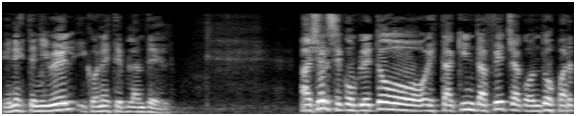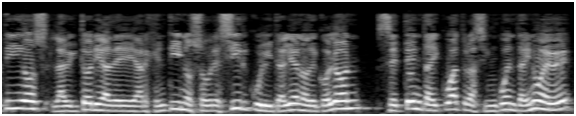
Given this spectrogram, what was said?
en este nivel y con este plantel. Ayer se completó esta quinta fecha con dos partidos, la victoria de Argentino sobre Círculo Italiano de Colón, 74 a 59,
